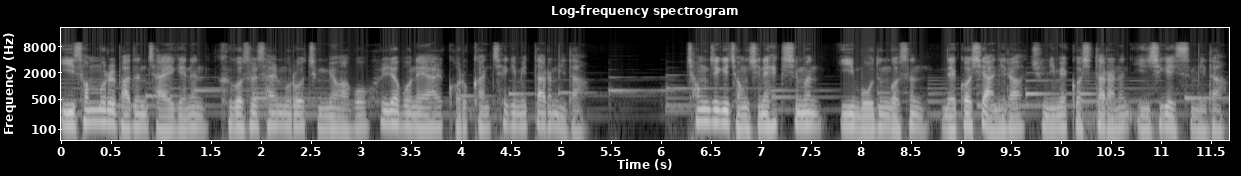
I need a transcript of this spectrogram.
이 선물을 받은 자에게는 그것을 삶으로 증명하고 흘려보내야 할 거룩한 책임이 따릅니다. 청지기 정신의 핵심은 이 모든 것은 내 것이 아니라 주님의 것이다라는 인식에 있습니다.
